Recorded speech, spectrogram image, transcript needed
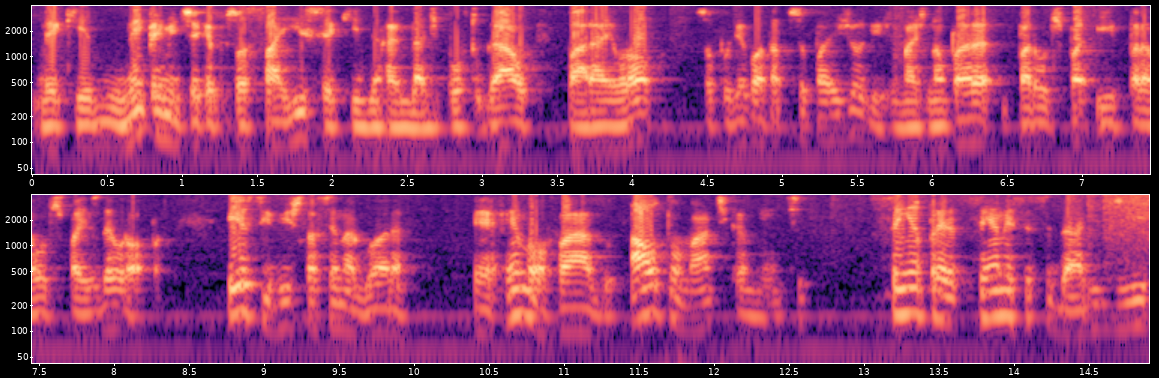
né, que nem permitia que a pessoa saísse aqui, na realidade, de Portugal para a Europa, só podia voltar para o seu país de origem, mas não para, para, outros, ir para outros países da Europa. Esse visto está sendo agora é, renovado automaticamente, sem a, sem a necessidade de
